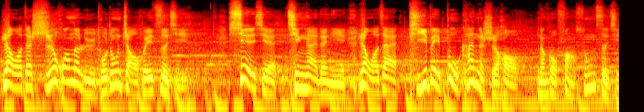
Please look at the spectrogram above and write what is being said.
让我在拾荒的旅途中找回自己。谢谢，亲爱的你，让我在疲惫不堪的时候能够放松自己。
